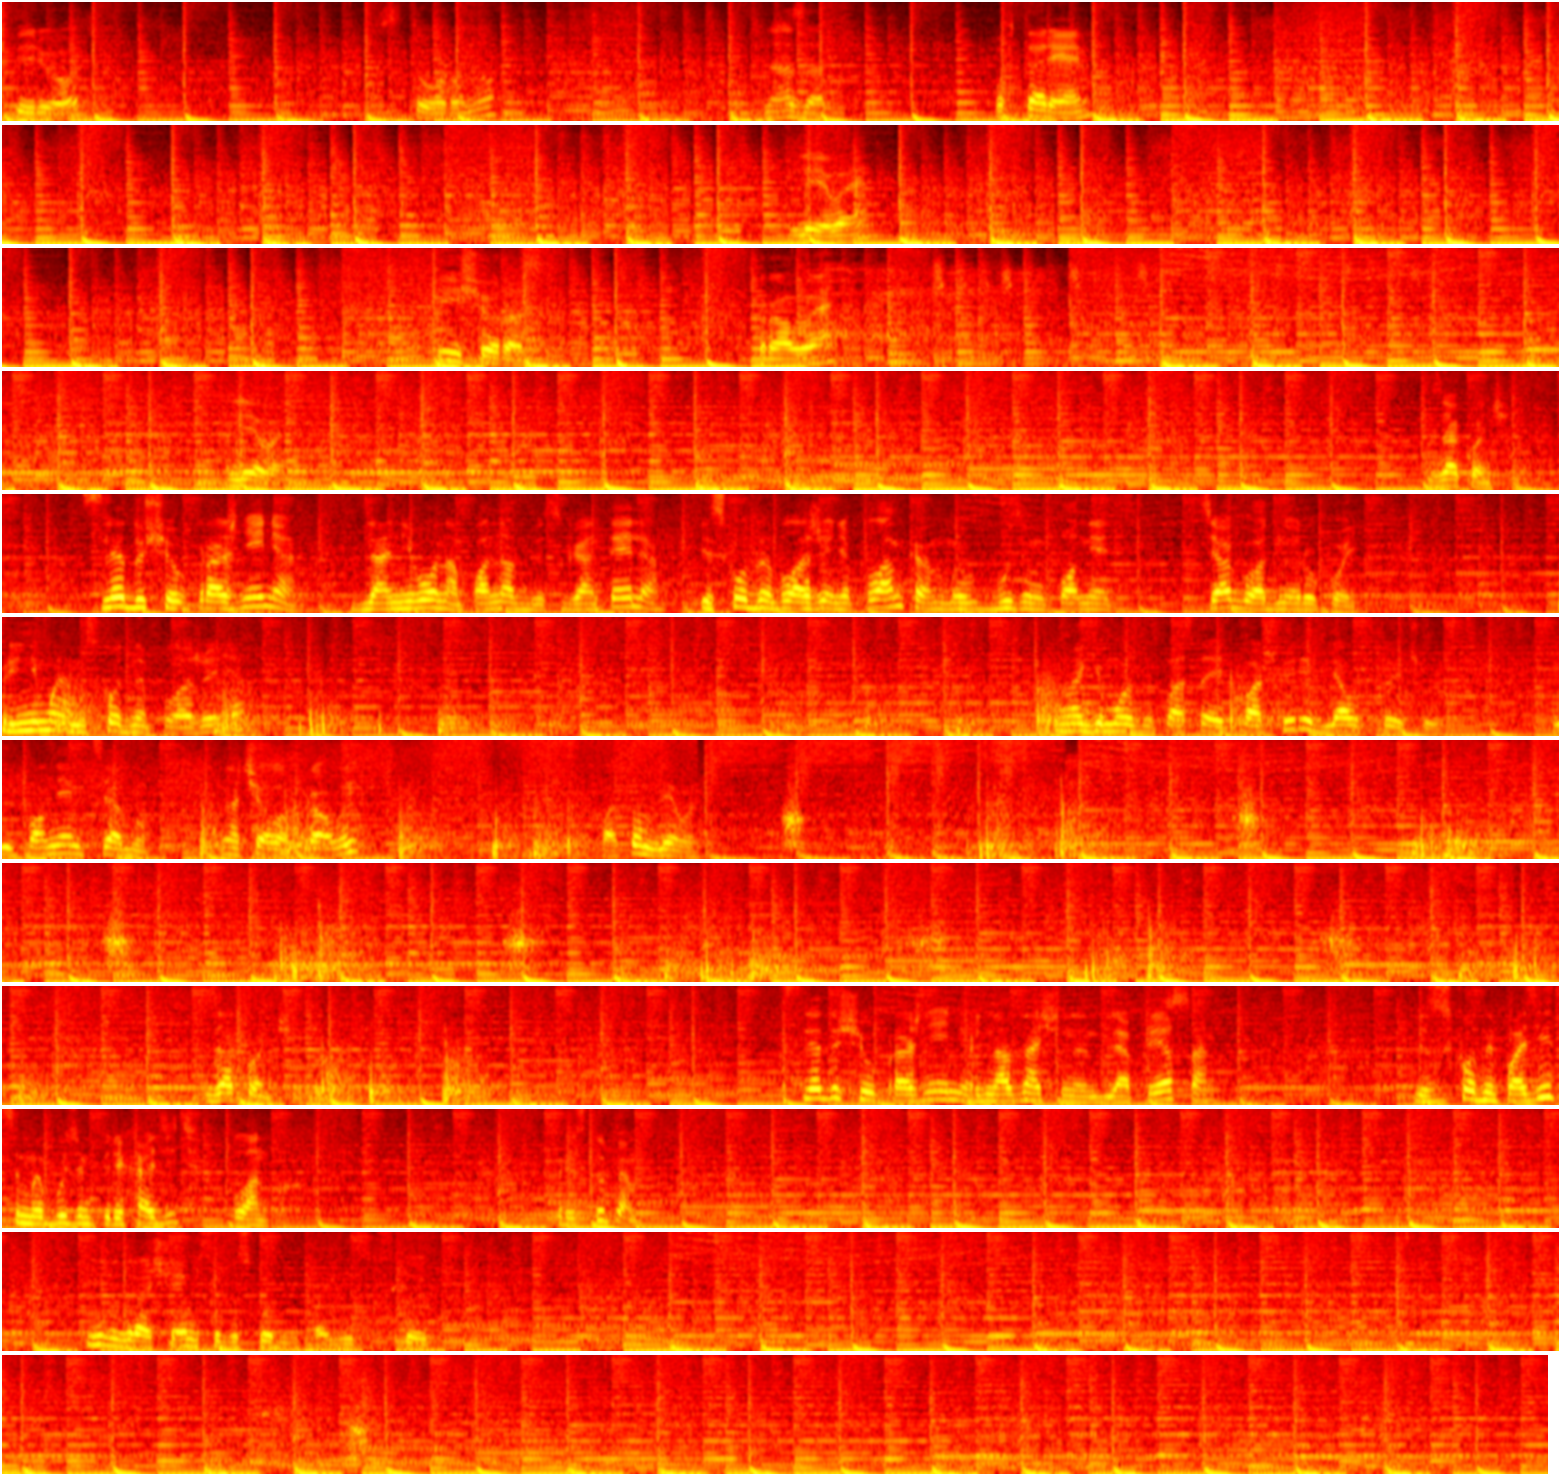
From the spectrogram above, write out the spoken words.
Вперед, в сторону, назад. Повторяем. Левая. И еще раз. Правая. Левая. Закончили. Следующее упражнение. Для него нам понадобится гантеля. Исходное положение планка. Мы будем выполнять тягу одной рукой. Принимаем исходное положение. Ноги можно поставить пошире для устойчивости. Выполняем тягу. Сначала правый, потом левый. Закончили. Следующее упражнение предназначено для пресса. Из исходной позиции мы будем переходить в планку. Приступим. И возвращаемся в исходную позицию стойки.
